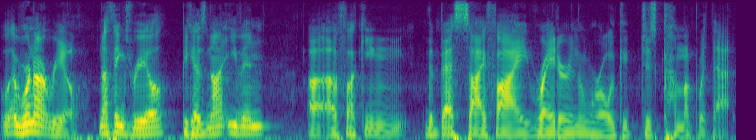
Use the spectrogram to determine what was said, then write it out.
we're not real. Nothing's real because not even a, a fucking the best sci-fi writer in the world could just come up with that.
